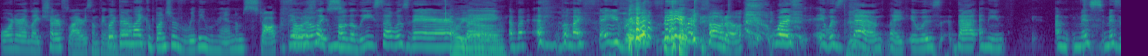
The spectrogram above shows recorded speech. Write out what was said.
order at, like Shutterfly or something But like they're that. like, a bunch of really random stock There photos. was like Mona Lisa was there. Oh, yeah. Like, uh, but, but my favorite, my favorite photo was it was them. Like it was that. I mean, um, Miss Miss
